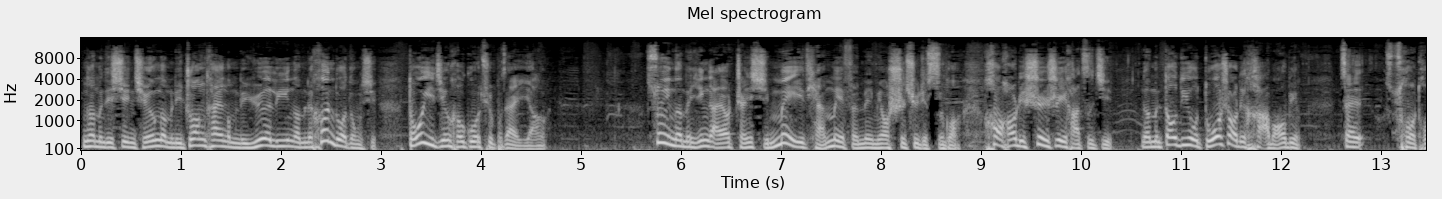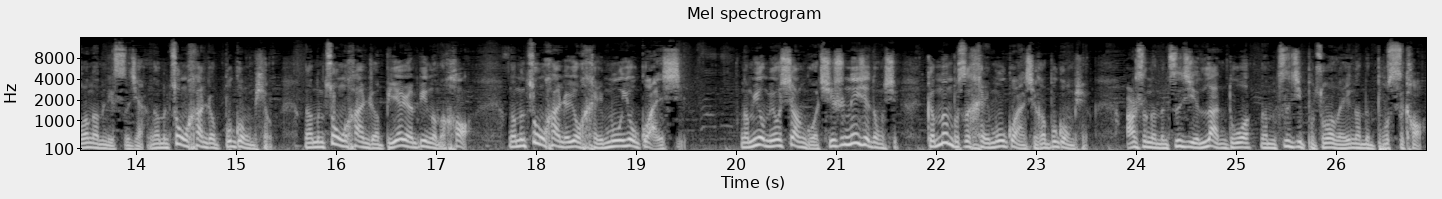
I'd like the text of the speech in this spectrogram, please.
我们的心情、我们的状态、我们的阅历、我们的很多东西，都已经和过去不再一样了。所以我们应该要珍惜每一天每分每秒逝去的时光，好好的审视一下自己，我们到底有多少的哈毛病在蹉跎我们的时间？我们总喊着不公平，我们总喊着别人比我们好，我们总喊着有黑幕有关系，我们有没有想过，其实那些东西根本不是黑幕关系和不公平，而是我们自己懒惰，我们自己不作为，我们不思考。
